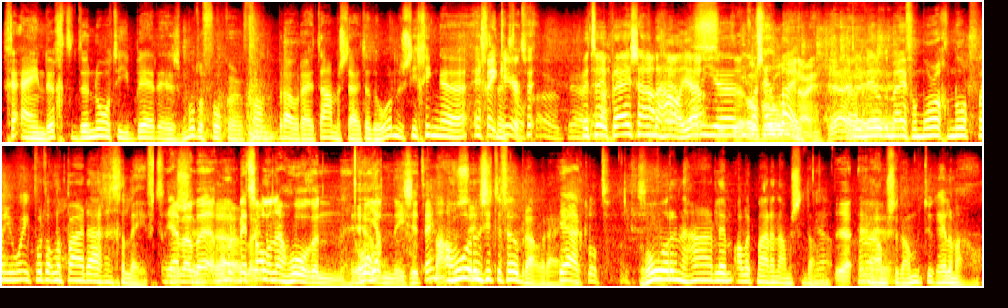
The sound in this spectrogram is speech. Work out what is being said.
geëindigd. De Naughty Badass Motherfucker van Brouwerij Tamerstuit uit de Hoorn. Dus die ging eh, echt Twee met, keer. twee, met twee prijzen aan de haal. Ja, die, eh, die was heel blij. Die mailde mij vanmorgen nog van... jongen, ik word al een paar dagen geleefd. Ja, Dus, maar we eh, moeten met z'n allen naar Horen. Horen is het, hè? maar Horen zitten veel brouwerijen. Ja, klopt. Horen, Haarlem, Alkmaar en Amsterdam. Ja. Ja, En. Amsterdam natuurlijk helemaal.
